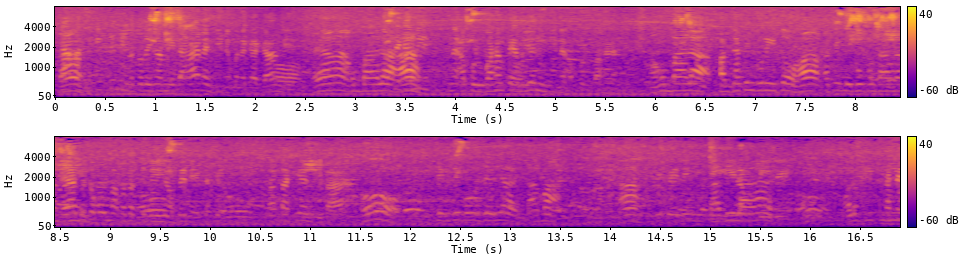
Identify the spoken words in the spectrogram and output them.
Ha? nakakasakit din eh. Natuloy nga may daanan, hindi naman nagagamit. Oh, kaya nga, akong bahala, Kasi ha? kami naapurbahan pero yan hindi naapurbahan. Akong bahala. Pagdating ko rito, ha? Kasi may pupuntahan Kaya kami. gusto ko eh. Kasi patas yan, di ba? Oo, oh, executive order yan. Tama. Ha? Hindi pwedeng magiging lang. pili. Walang pipili. Kasi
